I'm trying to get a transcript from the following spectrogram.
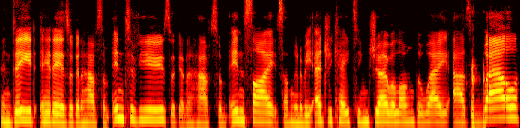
Indeed, it is. We're going to have some interviews. We're going to have some insights. I'm going to be educating Joe along the way as well.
